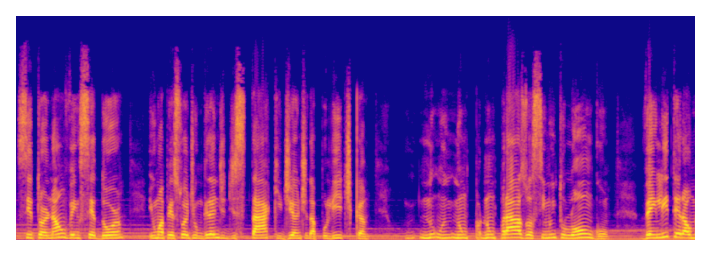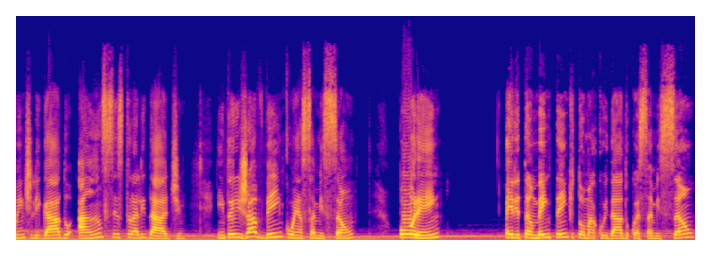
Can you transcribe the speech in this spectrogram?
se tornar um vencedor e uma pessoa de um grande destaque diante da política, num, num, prazo assim muito longo, vem literalmente ligado à ancestralidade. Então ele já vem com essa missão, porém ele também tem que tomar cuidado com essa missão,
